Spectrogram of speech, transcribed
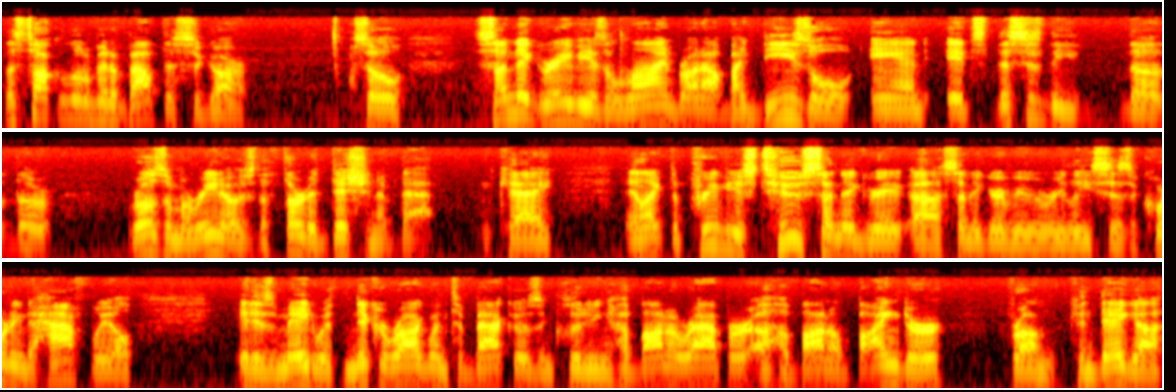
let's talk a little bit about this cigar. So Sunday Gravy is a line brought out by Diesel, and it's this is the the the Rosamarino is the third edition of that. Okay, and like the previous two Sunday, Gra- uh, Sunday Gravy releases, according to Half Wheel, it is made with Nicaraguan tobaccos, including Habano wrapper, a Habano binder from Condega,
